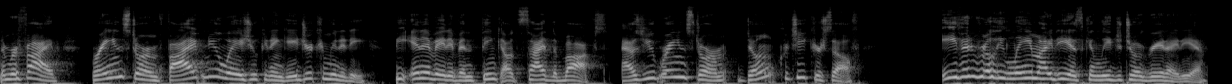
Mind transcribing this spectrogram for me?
Number five, brainstorm five new ways you can engage your community. Be innovative and think outside the box. As you brainstorm, don't critique yourself. Even really lame ideas can lead you to a great idea.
